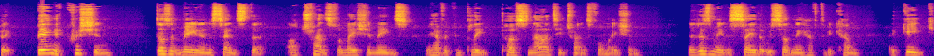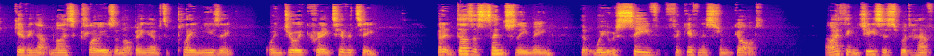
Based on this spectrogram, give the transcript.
But being a Christian doesn't mean, in a sense, that our transformation means we have a complete personality transformation. It doesn't mean to say that we suddenly have to become a geek, giving up nice clothes or not being able to play music or enjoy creativity. But it does essentially mean that we receive forgiveness from God. And I think Jesus would have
